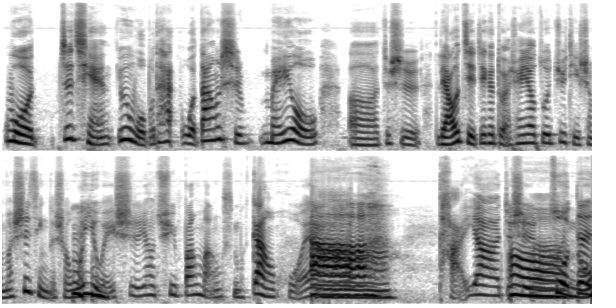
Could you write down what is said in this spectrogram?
我之前因为我不太，我当时没有呃，就是了解这个短宣要做具体什么事情的时候，嗯我以为是要去帮忙什么干活呀、啊。抬呀，就是哦做农、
